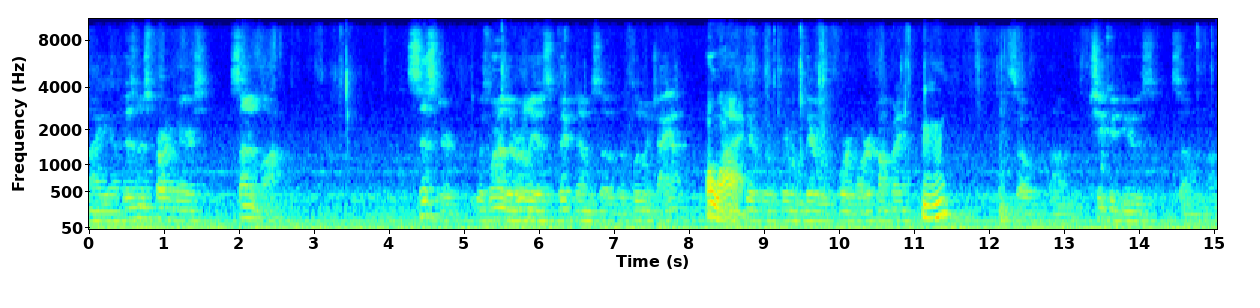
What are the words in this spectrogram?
my uh, business partner's son-in-law, sister, was one of the earliest victims of the flu in China. Oh, wow. They were, they were there with Ford Motor Company, Mm-hmm. and so, um, she could use some, uh,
